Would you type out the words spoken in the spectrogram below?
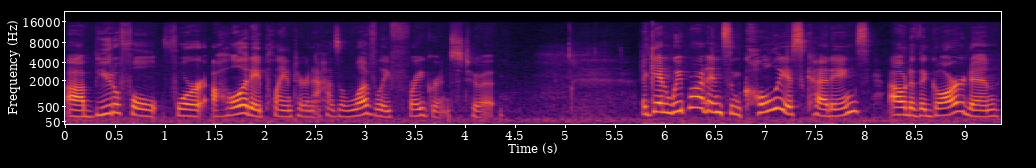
uh, beautiful for a holiday planter, and it has a lovely fragrance to it. Again, we brought in some coleus cuttings out of the garden,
